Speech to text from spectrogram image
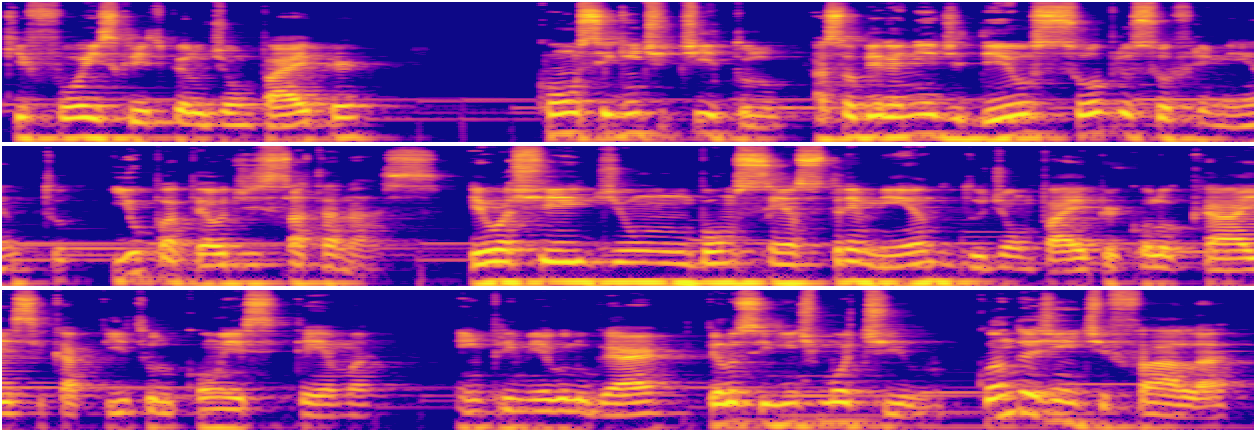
que foi escrito pelo John Piper com o seguinte título: A soberania de Deus sobre o sofrimento e o papel de Satanás. Eu achei de um bom senso tremendo do John Piper colocar esse capítulo com esse tema em primeiro lugar, pelo seguinte motivo: quando a gente fala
